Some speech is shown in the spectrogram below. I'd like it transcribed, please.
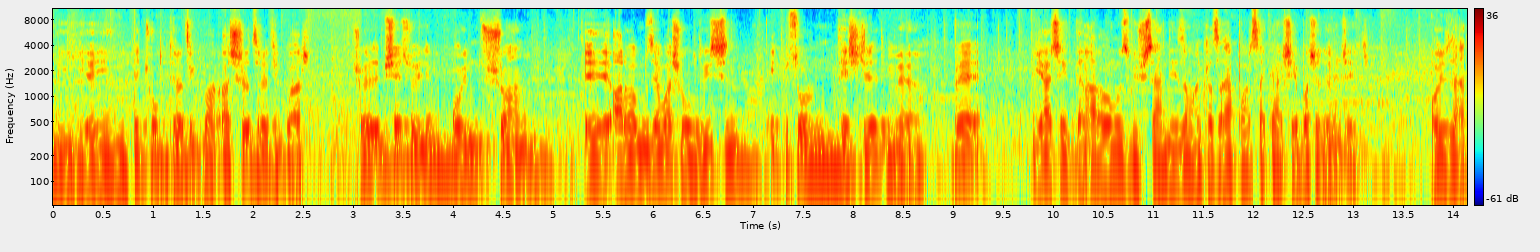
bir yayınım. Ve çok trafik var. Aşırı trafik var. Şöyle de bir şey söyleyeyim. Oyun şu an e, arabamız yavaş olduğu için hiçbir sorun teşkil etmiyor. Ve gerçekten arabamız güçlendiği zaman kaza yaparsak her şey başa dönecek. O yüzden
